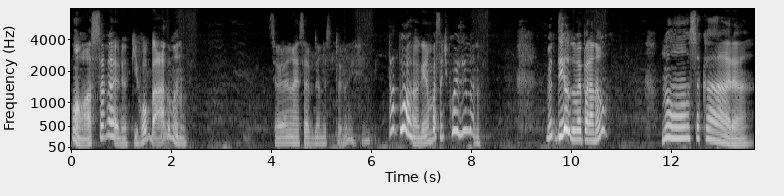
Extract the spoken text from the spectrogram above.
Nossa, velho, que roubado, mano. Seu herói não recebe dano nesse turno. Tá porra, ganhamos bastante coisa, hein, mano. Meu Deus, não vai parar não? Nossa, cara.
